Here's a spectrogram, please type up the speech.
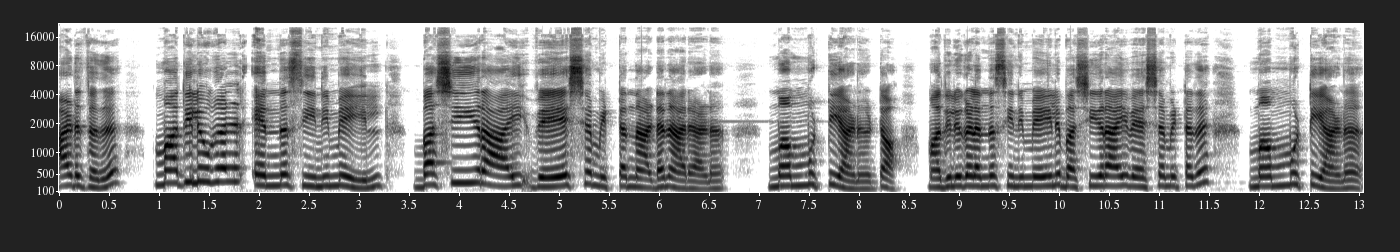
അടുത്തത് മതിലുകൾ എന്ന സിനിമയിൽ ബഷീറായി വേഷമിട്ട നടൻ ആരാണ്? മമ്മൂട്ടിയാണ് കേട്ടോ. മതിലുകൾ എന്ന സിനിമയിൽ ബഷീറായി വേഷമിട്ടത് മമ്മൂട്ടിയാണ്.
